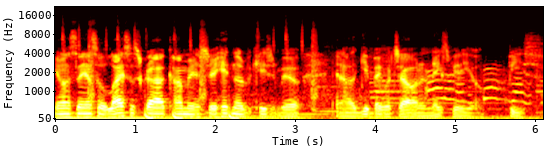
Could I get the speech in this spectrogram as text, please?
You know what I'm saying? So like, subscribe, comment, share, hit the notification bell, and I'll get back with y'all in the next video. Peace.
